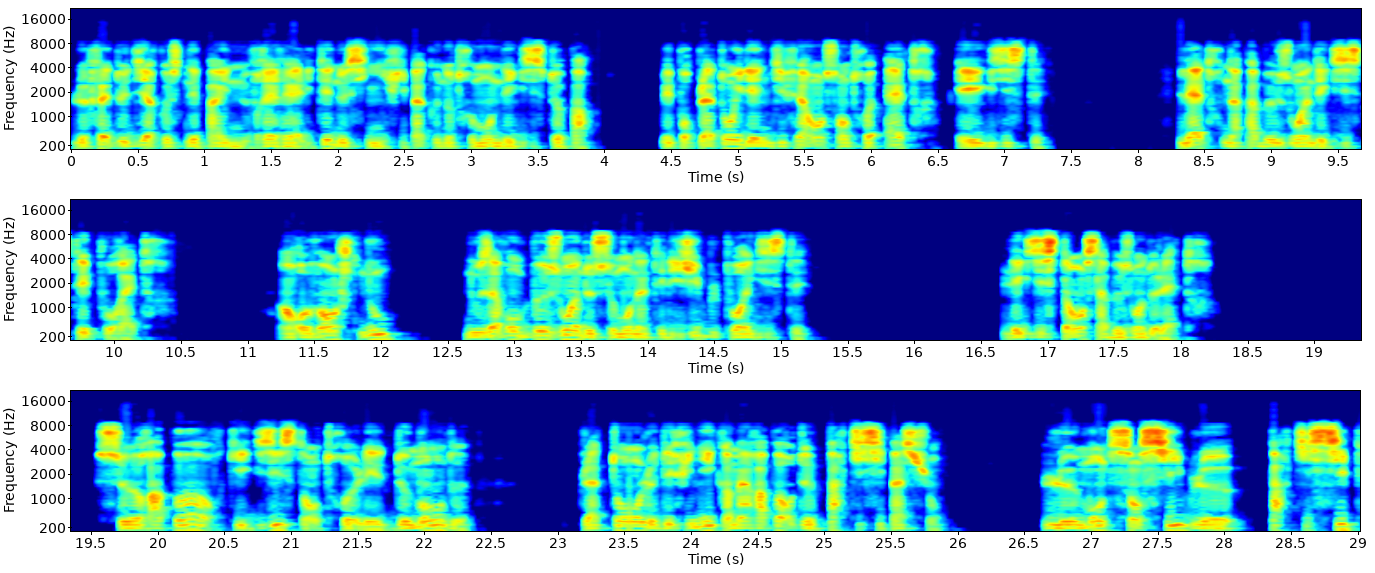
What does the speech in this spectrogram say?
Le fait de dire que ce n'est pas une vraie réalité ne signifie pas que notre monde n'existe pas. Mais pour Platon, il y a une différence entre être et exister. L'être n'a pas besoin d'exister pour être. En revanche, nous, nous avons besoin de ce monde intelligible pour exister. L'existence a besoin de l'être. Ce rapport qui existe entre les deux mondes, Platon le définit comme un rapport de participation. Le monde sensible participe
